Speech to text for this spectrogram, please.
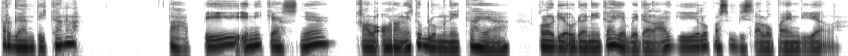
tergantikan lah. Tapi ini case-nya kalau orang itu belum menikah ya. Kalau dia udah nikah ya beda lagi. Lu pasti bisa lupain dia lah.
